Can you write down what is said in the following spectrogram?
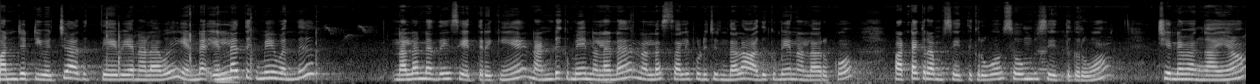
மண்சட்டி வச்சு அதுக்கு தேவையான அளவு எண்ணெய் எல்லாத்துக்குமே வந்து நல்லெண்ணெய் சேர்த்துருக்கேன். நண்டுக்குமே நல்லெண்ணெய் நல்லா சளி பிடிச்சிருந்தாலும் அதுக்குமே நல்லாயிருக்கும் பட்டை கிராம்பு சேர்த்துக்கிருவோம் சோம்பு சேர்த்துக்கிருவோம். சின்ன வெங்காயம்.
